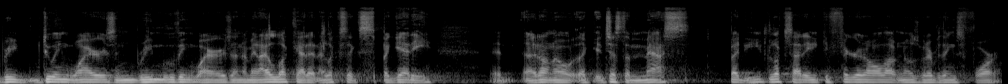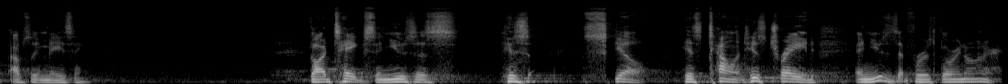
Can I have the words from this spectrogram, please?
redoing wires and removing wires. And I mean, I look at it and it looks like spaghetti. It, I don't know, like it's just a mess. But he looks at it, he can figure it all out, knows what everything's for. Absolutely amazing. God takes and uses his skill, his talent, his trade, and uses it for his glory and honor.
